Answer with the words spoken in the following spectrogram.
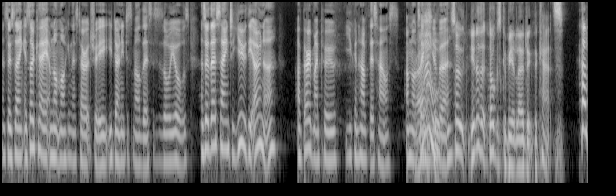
and so saying, "It's okay. I'm not marking this territory. You don't need to smell this. This is all yours." And so they're saying to you, the owner, I've buried my poo. You can have this house. I'm not taking it Wow. over. So you know that dogs could be allergic to cats. Can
